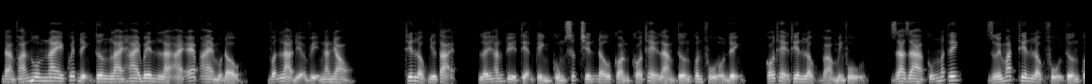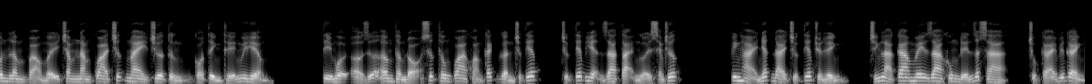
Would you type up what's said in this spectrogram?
đàm phán hôm nay quyết định tương lai hai bên là ai ép ai một đầu, vẫn là địa vị ngang nhau. Thiên lộc như tại, lấy hắn tùy tiện tình cùng sức chiến đấu còn có thể làm tướng quân phủ ổn định, có thể thiên lộc vào minh phủ ra ra cũng mất tích, dưới mắt thiên lộc phủ tướng quân lâm vào mấy trăm năm qua trước nay chưa từng có tình thế nguy hiểm. Tỷ muội ở giữa âm thầm đỏ sức thông qua khoảng cách gần trực tiếp trực tiếp hiện ra tại người xem trước. Kinh hải nhất đài trực tiếp truyền hình, chính là ca mê ra không đến rất xa, chụp cái viết cảnh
